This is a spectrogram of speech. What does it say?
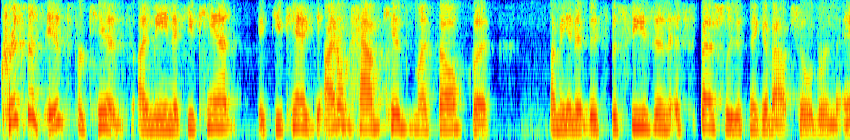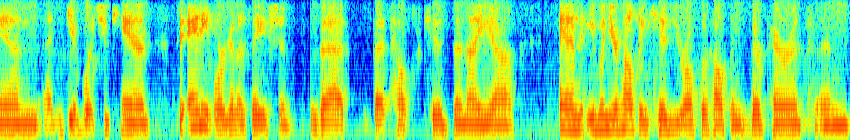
Christmas is for kids. I mean, if you can't, if you can't, I don't have kids myself, but I mean, it, it's the season, especially to think about children and, and give what you can to any organization that that helps kids. And I, uh, and when you're helping kids, you're also helping their parents and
